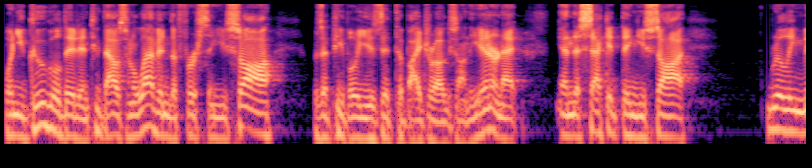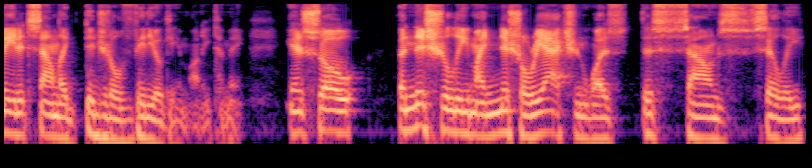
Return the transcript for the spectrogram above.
When you Googled it in 2011, the first thing you saw was that people used it to buy drugs on the internet. And the second thing you saw really made it sound like digital video game money to me. And so initially, my initial reaction was this sounds silly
